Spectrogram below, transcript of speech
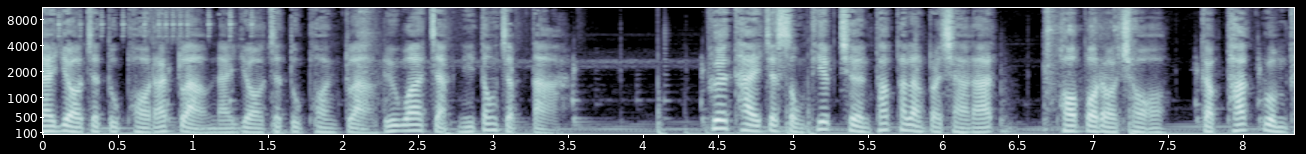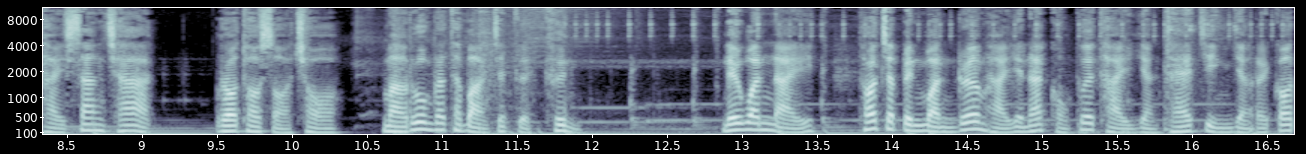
นายยจตุพรกล่าวนายจตุพรกล่าวด้วยว่าจากนี้ต้องจับตา เพื่อไทยจะส่งเทียบเชิญพรรคพลังประชารัฐพปรช กับพรรครวมไทยสร้างชาติรทสช มาร่วมรัฐบาลจะเกิดขึ้น ในวันไหน เพราะจะเป็นวันเริ่มหายนะของเพื่อไทยอย่างแท้จริงอย่างไรก็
